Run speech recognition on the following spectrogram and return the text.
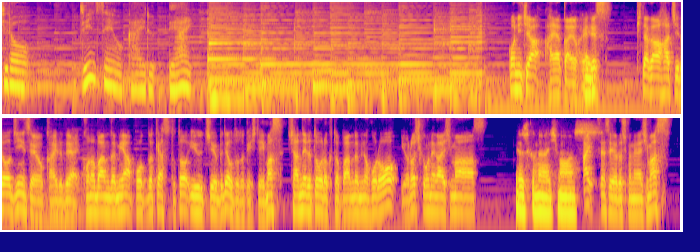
八郎人生を変える出会いこんにちは、早川洋平です、北川八郎人生を変える出会い。この番組は、ポッドキャストと YouTube でお届けしています。チャンネル登録と番組のフォローをよろしくお願いします。よろしくお願いします。はい、先生よろしくお願いします。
